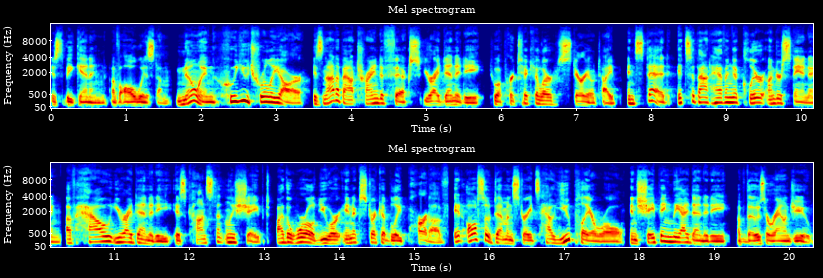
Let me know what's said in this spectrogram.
is the beginning of all wisdom. Knowing who you truly are is not about trying to fix your identity to a particular stereotype. Instead, it's about having a clear understanding of how your identity is constantly shaped by the world you are inextricably part of. It also demonstrates how you play a role in shaping the identity of those around you.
